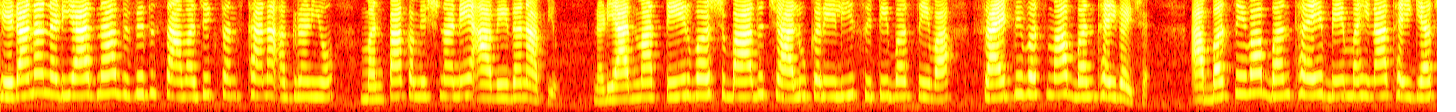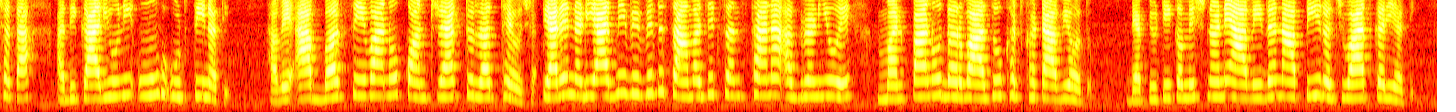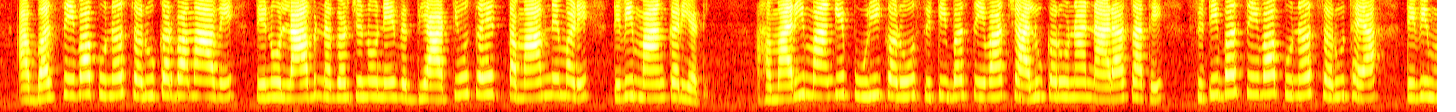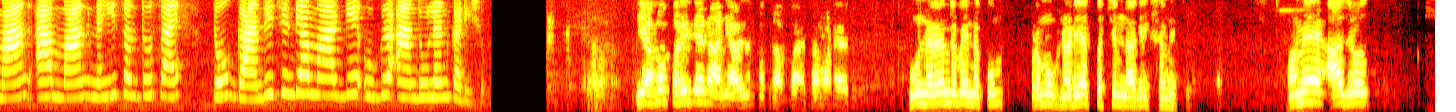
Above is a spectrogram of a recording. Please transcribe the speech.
ખેડાના નડિયાદના વિવિધ સામાજિક સંસ્થાના અગ્રણીઓ મનપા કમિશનરને આવેદન આપ્યું. નડિયાદમાં તેર વર્ષ બાદ ચાલુ કરેલી સિટી બસ સેવા સાઠ દિવસમાં બંધ થઈ ગઈ છે. આ બસ સેવા બંધ થયે બે મહિના થઈ ગયા છતાં અધિકારીઓની ઊંઘ ઉઠતી નથી. હવે આ બસ સેવાનો કોન્ટ્રાક્ટ રદ થયો છે. ત્યારે નડિયાદની વિવિધ સામાજિક સંસ્થાના અગ્રણીઓએ મનપાનો દરવાજો ખટખટાવ્યો હતો. ડેપ્યુટી કમિશનરને આવેદન આપી રજૂઆત કરી હતી. આ બસ સેવા પુનઃ શરૂ કરવામાં આવે તેનો લાભ નગરજનોને વિદ્યાર્થીઓ સહિત તમામને મળે તેવી માંગ કરી હતી. હમારી માંગે પૂરી કરો સિટી બસ સેવા ચાલુ કરોના નારા સાથે સિટી બસ સેવા પુનઃ શરૂ થયા તેવી માંગ આ માંગ નહીં સંતોષાય તો ગાંધી ચિંધ્યા માર્ગે ઉગ્ર આંદોલન કરીશું. જે આપણો પરિચય આજે આવેદનપત્ર આપવા શા માટે હું નરેન્દ્રભાઈ નકુમ પ્રમુખ નડિયાદ પશ્ચિમ નાગરિક સમિતિ. અમે આજ રોજ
